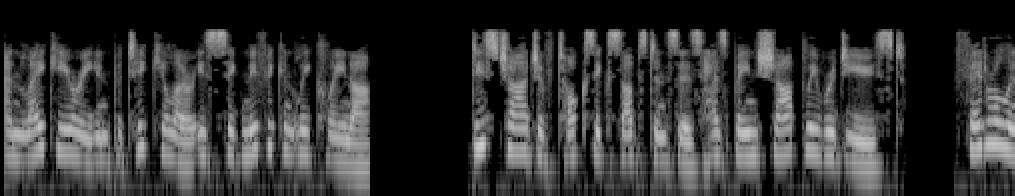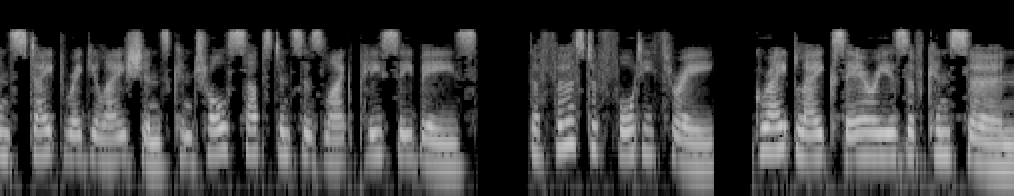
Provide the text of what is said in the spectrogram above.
and Lake Erie in particular is significantly cleaner. Discharge of toxic substances has been sharply reduced. Federal and state regulations control substances like PCBs. The first of 43 Great Lakes Areas of Concern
